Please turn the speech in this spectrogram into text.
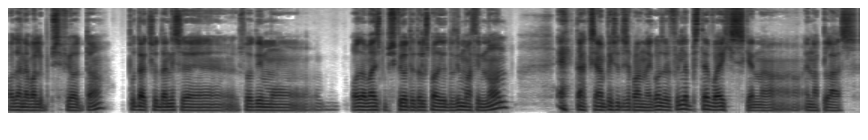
όταν έβαλε ψηφιότητα, που εντάξει όταν είσαι στο Δήμο όταν βάζεις υποψηφιότητα τέλος πάντων για το Δήμο Αθηνών, ε, εντάξει, αν πεις ότι είσαι Παναγικό, ρε φίλε, πιστεύω έχεις και ένα, ένα plus.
